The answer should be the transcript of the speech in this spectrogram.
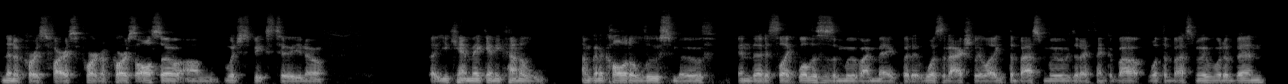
then of course fire support, and of course also, um, which speaks to you know, uh, you can't make any kind of I'm going to call it a loose move, in that it's like, well, this is a move I make, but it wasn't actually like the best move that I think about what the best move would have been.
